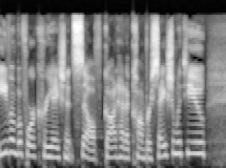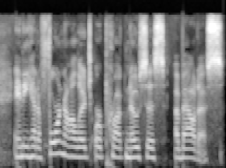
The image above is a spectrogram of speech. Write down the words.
even before creation itself. God had a conversation with you, and he had a foreknowledge or prognosis about us.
